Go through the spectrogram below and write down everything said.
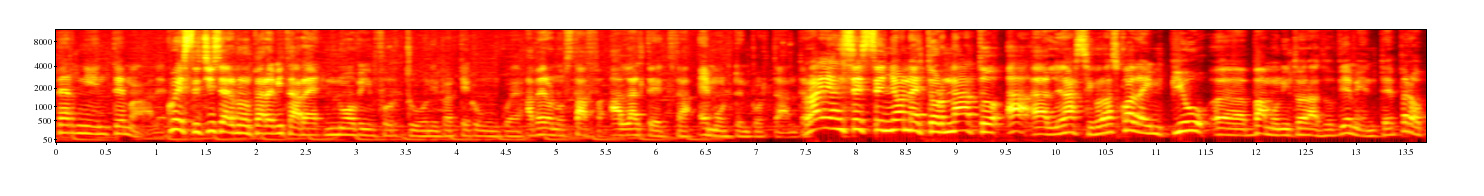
per niente male. Questi ci servono per evitare nuovi infortuni, perché comunque avere uno staff all'altezza è molto importante. Ryan Sessegnon è tornato a allenarsi con la squadra, in più eh, va monitorato ovviamente, però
